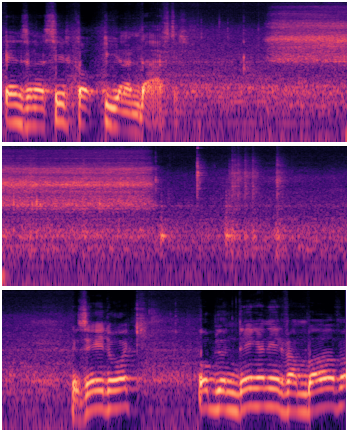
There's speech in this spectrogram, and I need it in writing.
en zijn cirkel 31. Je ziet ook op de dingen hier van boven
